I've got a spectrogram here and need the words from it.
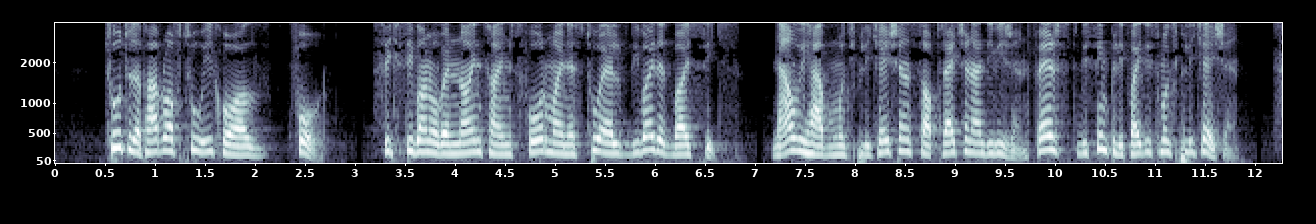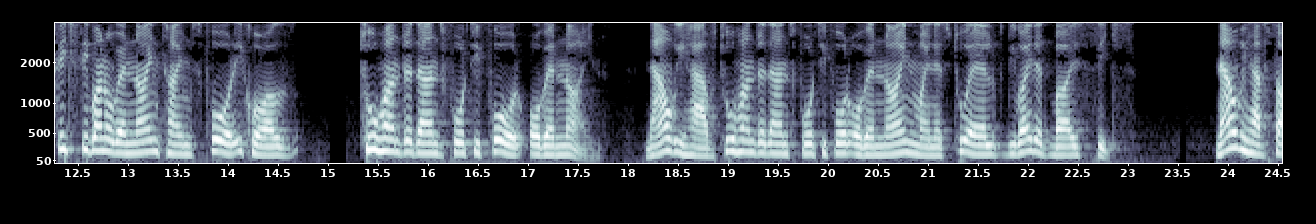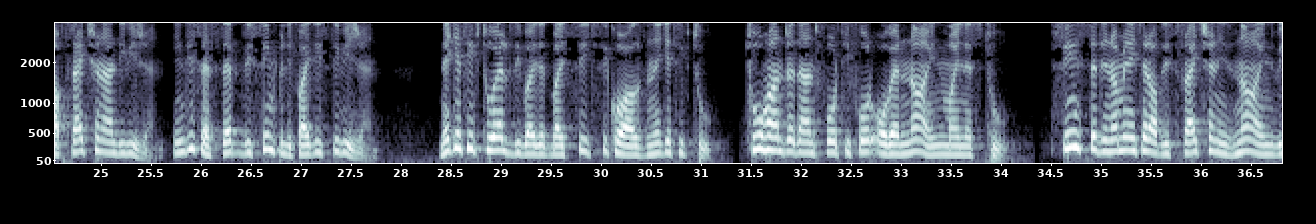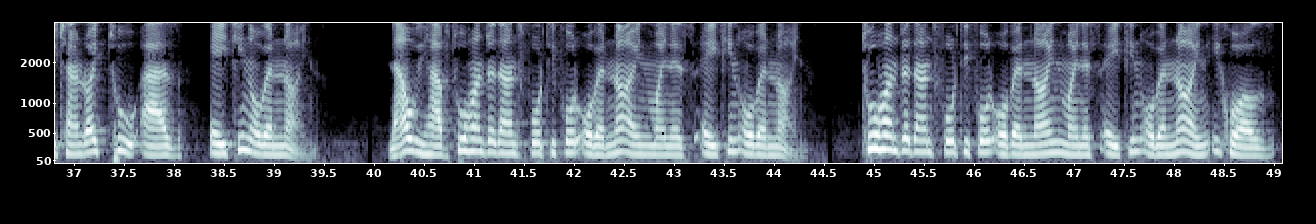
2 to the power of 2 equals 4. 61 over 9 times 4 minus 12 divided by 6. Now we have multiplication, subtraction and division. First, we simplify this multiplication. 61 over 9 times 4 equals 244 over 9. Now we have 244 over 9 minus 12 divided by 6. Now we have subtraction and division. In this step, we simplify this division. Negative 12 divided by 6 equals negative 2. 244 over 9 minus 2. Since the denominator of this fraction is 9, we can write 2 as 18 over 9. Now we have 244 over 9 minus 18 over 9. 244 over 9 minus 18 over 9 equals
